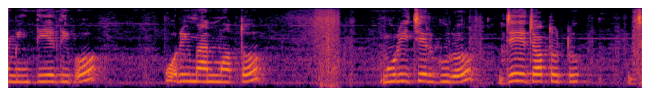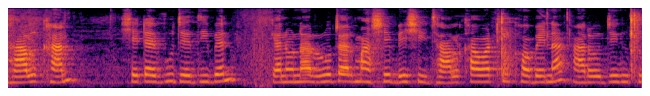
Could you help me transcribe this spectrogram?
আমি দিয়ে দিব পরিমাণ মতো মরিচের গুঁড়ো। যে যতটুক ঝাল খান সেটাই বুঝে দিবেন, কেননা রোজার মাসে বেশি ঝাল খাওয়া ঠিক হবে না। আরও যেহেতু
